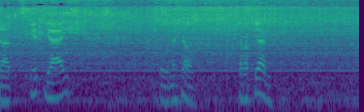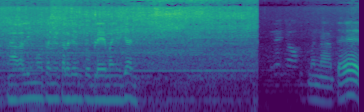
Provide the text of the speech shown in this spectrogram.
That's it guys. Ito na siya. oh. Sarap yan. Nakakalimutan nyo talaga yung problema nyo dyan. Tikman natin.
